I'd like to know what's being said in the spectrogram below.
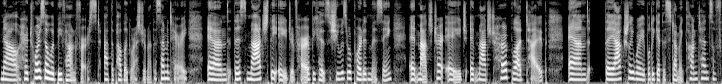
Now, her torso would be found first at the public restroom at the cemetery, and this matched the age of her because she was reported missing. It matched her age, it matched her blood type, and they actually were able to get the stomach contents of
